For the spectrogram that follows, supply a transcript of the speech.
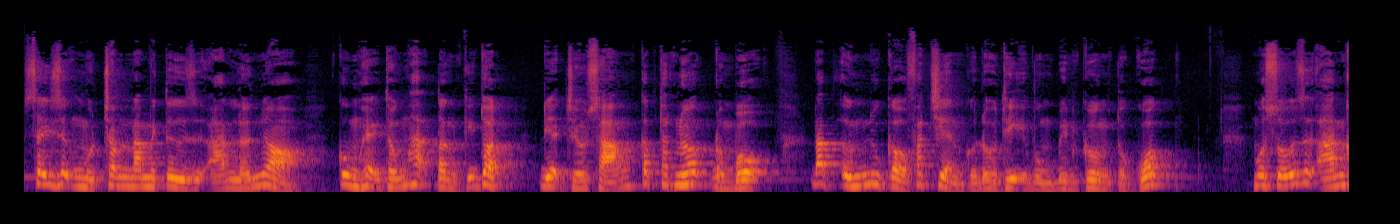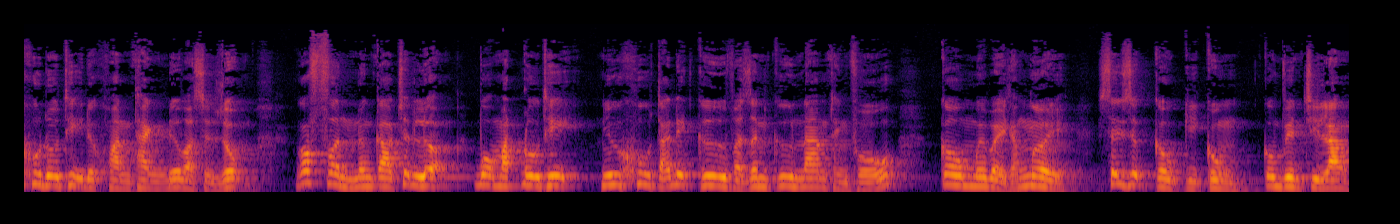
xây dựng 154 dự án lớn nhỏ cùng hệ thống hạ tầng kỹ thuật, điện chiếu sáng, cấp thoát nước đồng bộ, đáp ứng nhu cầu phát triển của đô thị vùng biên cương Tổ quốc. Một số dự án khu đô thị được hoàn thành đưa vào sử dụng, góp phần nâng cao chất lượng bộ mặt đô thị như khu tái định cư và dân cư Nam thành phố, cầu 17 tháng 10, xây dựng cầu Kỳ Cùng, công viên Trì Lăng.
